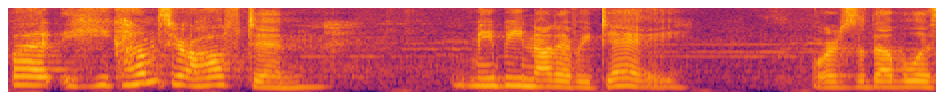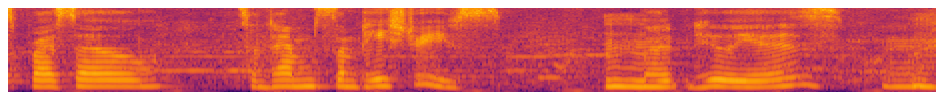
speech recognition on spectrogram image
But he comes here often. Maybe not every day. Orders a double espresso, sometimes some pastries. But who he is? mm.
